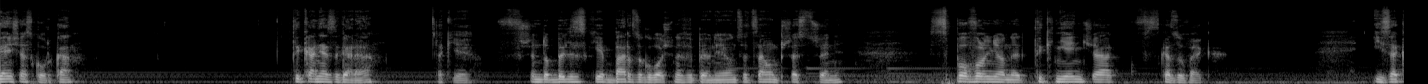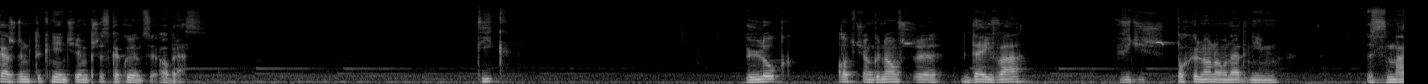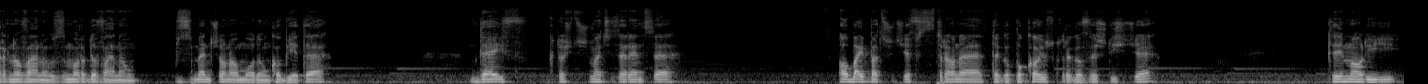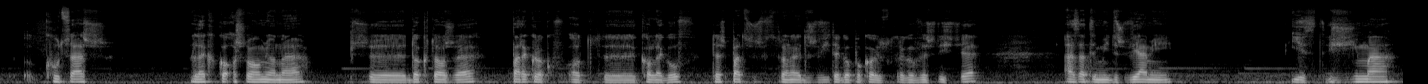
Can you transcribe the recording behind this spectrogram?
Gęsia skórka. Tykania zegara. Takie wszędobylskie, bardzo głośne, wypełniające całą przestrzeń. Spowolnione tyknięcia wskazówek. I za każdym tyknięciem przeskakujący obraz. Tik. Luke, odciągnąwszy Dave'a, widzisz pochyloną nad nim zmarnowaną, zmordowaną, zmęczoną młodą kobietę. Dave, ktoś trzyma cię za ręce. Obaj patrzycie w stronę tego pokoju, z którego wyszliście. Ty, Mori, kucasz, lekko oszołomiona przy doktorze, parę kroków od y, kolegów. Też patrzysz w stronę drzwi tego pokoju, z którego wyszliście. A za tymi drzwiami jest zima,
